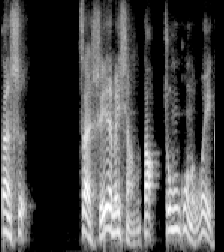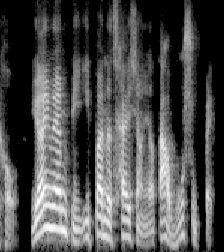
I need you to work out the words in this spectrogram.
但是，在谁也没想到，中共的胃口远远比一般的猜想要大无数倍，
